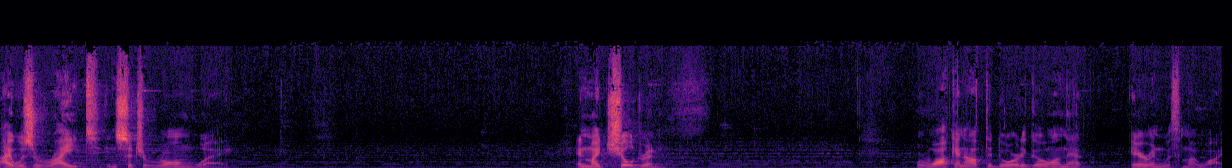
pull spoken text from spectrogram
I was right in such a wrong way. And my children were walking out the door to go on that errand with my wife.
